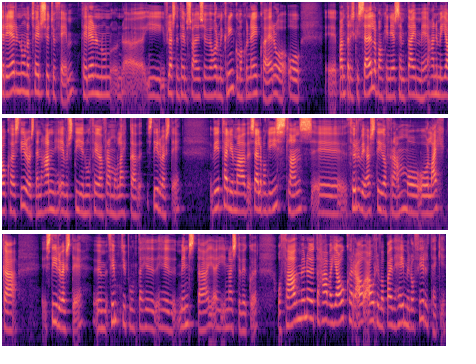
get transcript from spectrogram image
Þeir eru núna 2,75. Þeir eru núna í flestum þeim svæðin sem við horfum í kringum okkur neikvæðir og, og bandaríski Sæðlabankin er sem dæmi. Hann er með jákvæða stýrivexti en hann hefur stíði nú þegar fram og lækkað stýrivexti. Við teljum að Sæðlabanki Íslands e, þurfi að stíga fram og, og lækka stýrivexti um 50 púnta hið minsta í, í næstu viku og það munu auðvitað hafa jákvæðar áhrif á bæði heimil og fyrirtæki.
